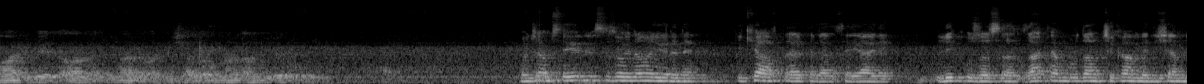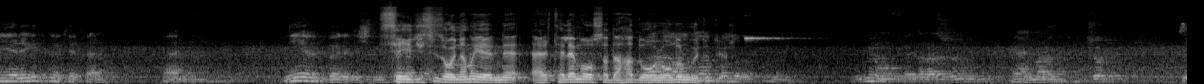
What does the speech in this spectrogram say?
mağlubiyet alan takımlar da var. İnşallah onlardan biri olur. Hocam seyircisiz oynama yerine iki hafta ertelense yani lig uzasa zaten buradan çıkan ve düşen bir yere gitmiyor ki efendim. Yani niye böyle düşünüyorsunuz? Seyircisiz oynama yerine erteleme olsa daha doğru Daha olur muydu diyor. olur. Bilmiyorum o federasyonun Yani. bunlar çok Seyircisi-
